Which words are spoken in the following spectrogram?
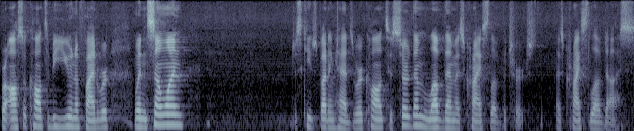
We're also called to be unified. We're, when someone just keeps butting heads. We're called to serve them, love them as Christ loved the church, as Christ loved us.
